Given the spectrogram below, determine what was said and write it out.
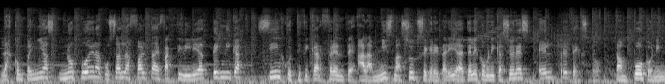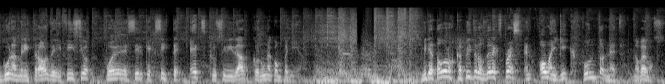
las compañías no pueden acusar la falta de factibilidad técnica sin justificar frente a la misma subsecretaría de Telecomunicaciones el pretexto. Tampoco ningún administrador de edificio puede decir que existe exclusividad con una compañía. Mira todos los capítulos del Express en ohmygeek.net. Nos vemos.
